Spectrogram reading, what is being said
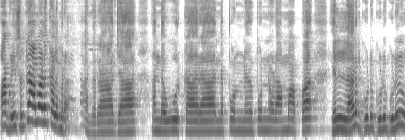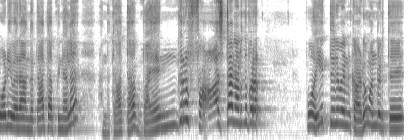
அப்படின்னு சொல்லிட்டு அவளும் கிளம்புறா. அந்த ராஜா அந்த ஊர்க்காரா அந்த பொண்ணு பொண்ணோட அம்மா அப்பா எல்லாரும் குடு குடு குடுன்னு ஓடி வர அந்த தாத்தா பின்னால் அந்த தாத்தா பயங்கர ஃபாஸ்ட்டாக நடந்து போகிறார் போய் திருவெண்காடும் வந்துடுத்து.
